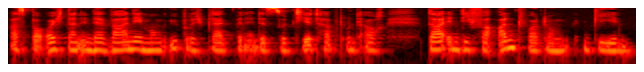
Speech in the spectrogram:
was bei euch dann in der Wahrnehmung übrig bleibt, wenn ihr das sortiert habt und auch da in die Verantwortung gehen.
